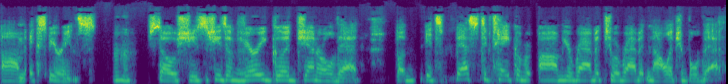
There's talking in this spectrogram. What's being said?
um, experience. Mm-hmm. So she's she's a very good general vet, but it's best to take a, um, your rabbit to a rabbit knowledgeable vet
